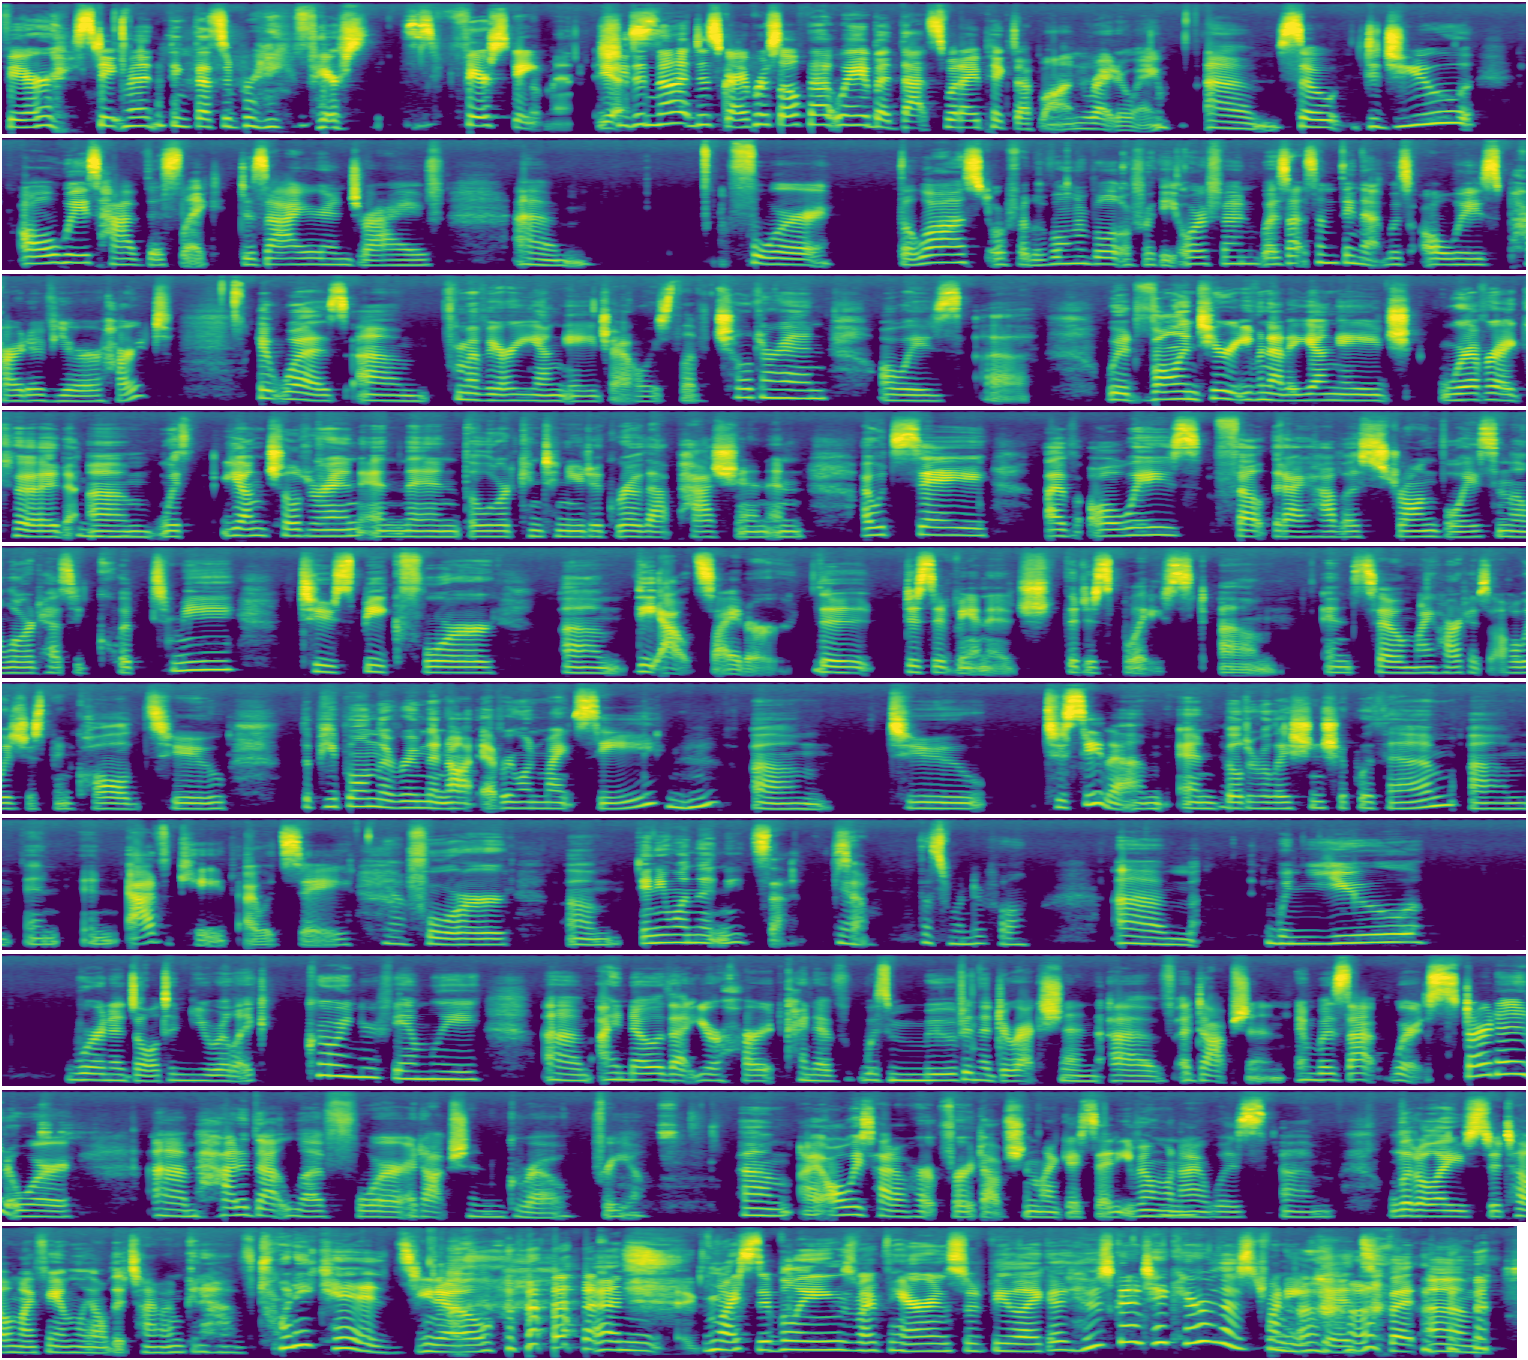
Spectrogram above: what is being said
fair statement? I think that's a pretty fair fair statement. Yes. She did not describe herself that way, but that's what I picked up on right away. Um, so, did you always have this like desire and drive um, for the lost or for the vulnerable or for the orphan? Was that something that was always part of your heart? It was. Um, from a very young age, I always loved children, always uh, would volunteer, even at a young age, wherever I could, mm-hmm. um, with young children. And then the Lord continued to grow that passion. And I would say, I've always felt that I have a strong voice, and the Lord has equipped me to speak for um, the outsider, the mm-hmm. disadvantaged, the displaced. Um, and so my heart has always just been called to the people in the room that not everyone might see, mm-hmm. um, to to see them and yeah. build a relationship with them, um, and and advocate. I would say yeah. for um, anyone that needs that. Yeah, so. that's wonderful. Um, when you were an adult and you were like growing your family. Um, I know that your heart kind of was moved in the direction of adoption. And was that where it started, or um, how did that love for adoption grow for you? Um, I always had a heart for adoption. Like I said, even mm-hmm. when I was um, little, I used to tell my family all the time, I'm going to have 20 kids, you know? and my siblings, my parents would be like, uh, who's going to take care of those 20 kids? But um,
